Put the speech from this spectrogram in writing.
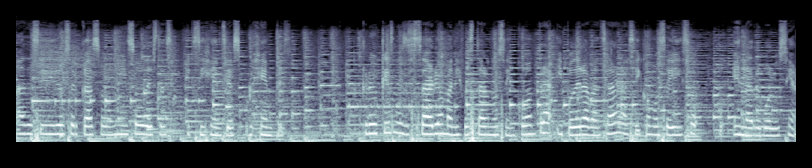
ha decidido hacer caso omiso de estas exigencias urgentes. Creo que es necesario manifestarnos en contra y poder avanzar así como se hizo en la revolución.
